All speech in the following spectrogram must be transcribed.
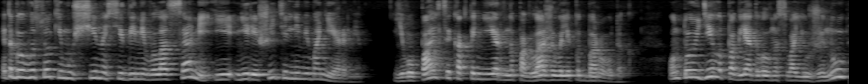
Это был высокий мужчина с седыми волосами и нерешительными манерами. Его пальцы как-то нервно поглаживали подбородок. Он то и дело поглядывал на свою жену,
